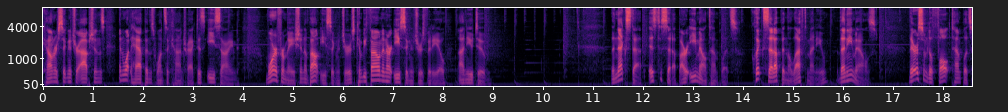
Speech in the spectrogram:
counter signature options, and what happens once a contract is e-signed. More information about e-signatures can be found in our e-signatures video on YouTube. The next step is to set up our email templates. Click Setup in the left menu, then Emails. There are some default templates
